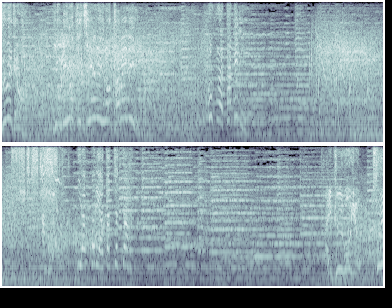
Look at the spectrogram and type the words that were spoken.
全てはより良き人類のために。僕が盾に。あやっぱり当たっちゃった。対空防御急げ。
